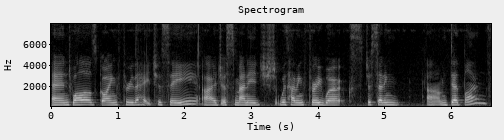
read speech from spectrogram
And while I was going through the HSC, I just managed with having three works, just setting um, deadlines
